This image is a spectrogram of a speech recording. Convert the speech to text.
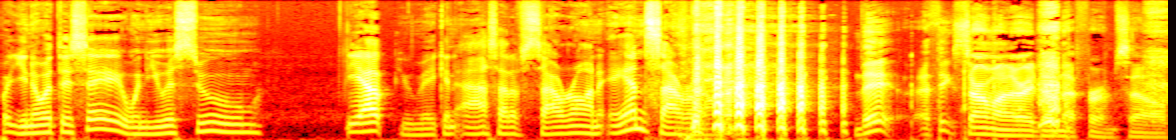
But you know what they say when you assume Yep. you make an ass out of Sauron and Sauron. They, I think Sauron already done that for himself.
